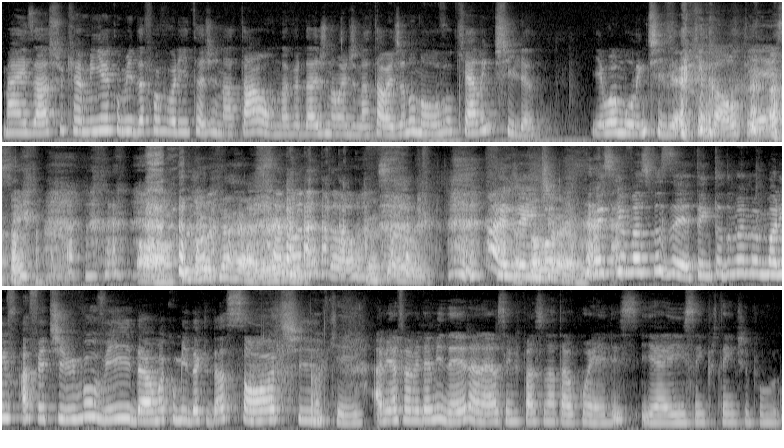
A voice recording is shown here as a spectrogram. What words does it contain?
Mas acho que a minha comida favorita de Natal, na verdade não é de Natal, é de Ano Novo, que é a lentilha. E eu amo lentilha. Que golpe esse? Ó, fugiu aqui a regra, Tá hein? na torre. Cancelou. Ai, tá gente, mas o que eu posso fazer? Tem toda uma memória afetiva envolvida, é uma comida que dá sorte. Ok. A minha família é mineira, né? Eu sempre passo o Natal com eles. E aí sempre tem, tipo,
